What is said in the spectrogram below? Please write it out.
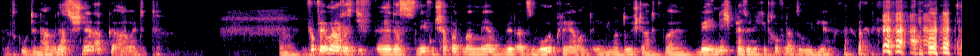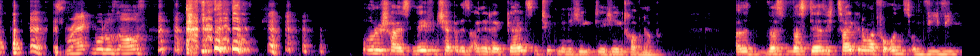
Das ist gut, dann haben wir das schnell abgearbeitet. Ich hoffe immer noch, dass, die, äh, dass Nathan Shepard mal mehr wird als ein Roleplayer und irgendwie mal durchstartet, weil wer ihn nicht persönlich getroffen hat, so wie wir. Brag-Modus aus. Ohne Scheiß, Nathan Shepard ist einer der geilsten Typen, den ich je, die ich je getroffen habe. Also, was, was der sich Zeit genommen hat für uns und wie, wie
